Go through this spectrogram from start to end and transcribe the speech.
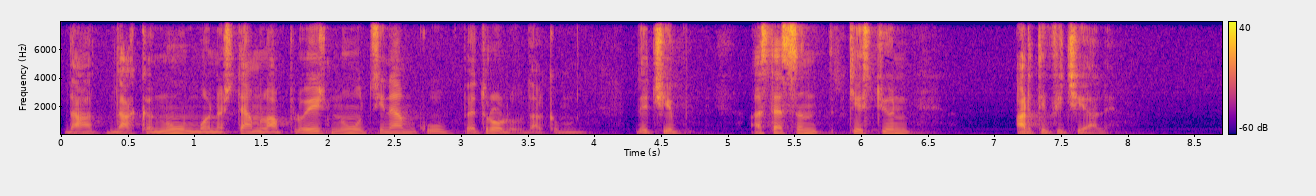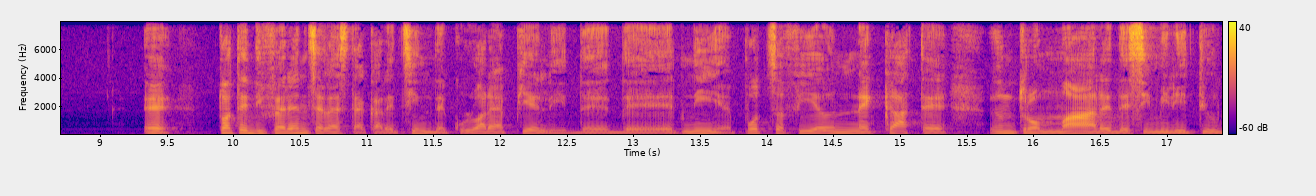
Da? Dacă nu mă nășteam la ploiești, nu țineam cu petrolul. Dacă... Deci e... astea sunt chestiuni artificiale. E, toate diferențele astea care țin de culoarea pielii, de, de etnie, pot să fie înnecate într-o mare de, similitud,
